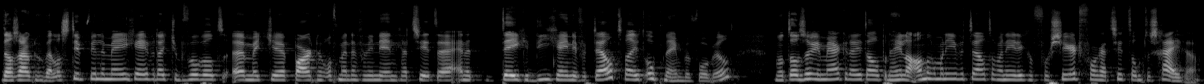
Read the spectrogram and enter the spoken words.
Dan zou ik nog wel als tip willen meegeven... dat je bijvoorbeeld eh, met je partner of met een vriendin gaat zitten... en het tegen diegene vertelt, terwijl je het opneemt bijvoorbeeld. Want dan zul je merken dat je het al op een hele andere manier vertelt... dan wanneer je er geforceerd voor gaat zitten om te schrijven.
